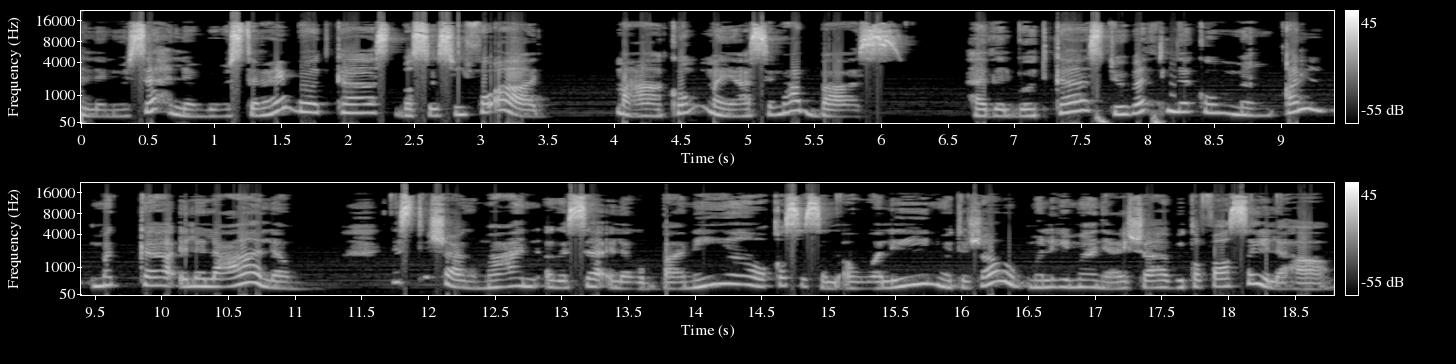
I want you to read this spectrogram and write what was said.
أهلا وسهلا بمستمعين بودكاست بصيص الفؤاد. معاكم مياسم عباس. هذا البودكاست يبث لكم من قلب مكة إلى العالم. نستشعر معا الرسائل الربانية وقصص الأولين وتجارب ملهمة نعيشها بتفاصيلها.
